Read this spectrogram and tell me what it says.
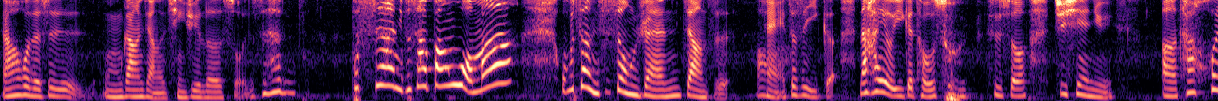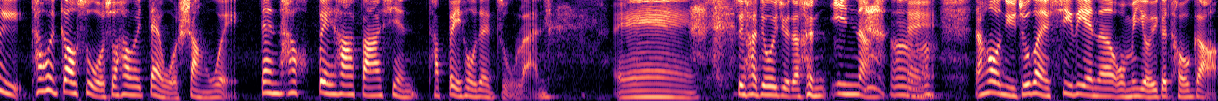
然后，或者是我们刚刚讲的情绪勒索，就是他不是啊，你不是要帮我吗？我不知道你是这种人，这样子，哎、哦，这是一个。那还有一个投诉是说，巨蟹女，呃，他会，他会告诉我说，他会带我上位，但他被他发现，他背后在阻拦。哎，所以他就会觉得很阴呐、啊。哎、嗯，然后女主管系列呢，我们有一个投稿，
